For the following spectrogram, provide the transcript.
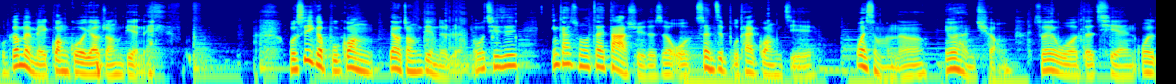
我根本没逛过药妆店哎，我是一个不逛药妆店的人。我其实应该说，在大学的时候，我甚至不太逛街。为什么呢？因为很穷，所以我的钱我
